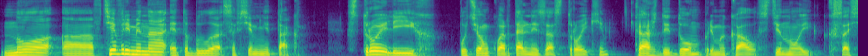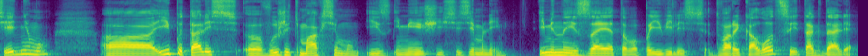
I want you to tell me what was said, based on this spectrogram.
но э, в те времена это было совсем не так. Строили их путем квартальной застройки, каждый дом примыкал стеной к соседнему э, и пытались э, выжить максимум из имеющейся земли. Именно из-за этого появились дворы-колодцы и так далее.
